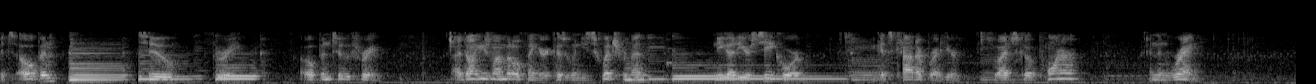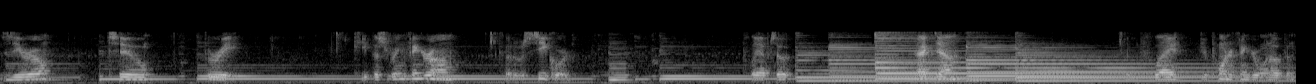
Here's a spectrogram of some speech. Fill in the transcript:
It's open, two, three. Open, two, three. I don't use my middle finger because when you switch from it, and you go to your C chord, it gets caught up right here. So I just go pointer, and then ring. Zero, two, three. Keep this ring finger on, go to a C chord play up to it, back down, play, your pointer finger went open,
